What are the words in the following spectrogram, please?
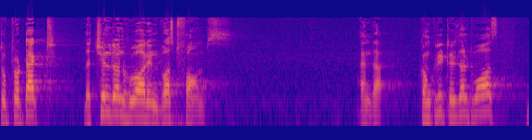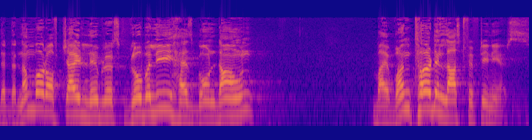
to protect the children who are in worst forms. And the concrete result was that the number of child laborers globally has gone down by one third in the last 15 years.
